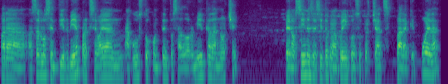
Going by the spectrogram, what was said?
para hacerlos sentir bien, para que se vayan a gusto, contentos a dormir cada noche, pero sí necesito que me apoyen con superchats para que pueda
